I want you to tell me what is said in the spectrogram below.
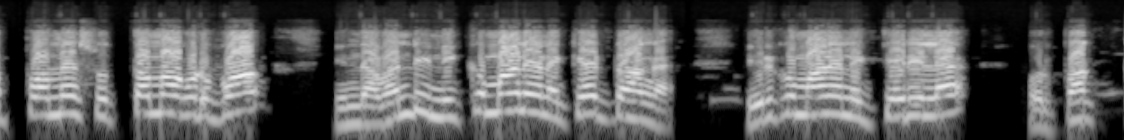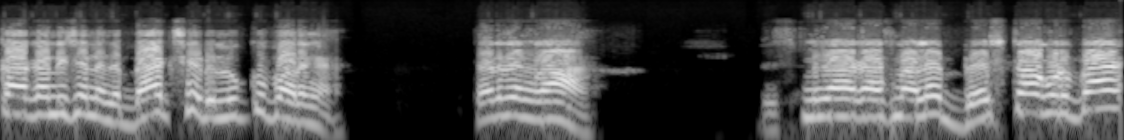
எப்பவுமே சுத்தமா கொடுப்போம். இந்த வண்டி நிக்குமான்னு எனக்கு கேட்டுவாங்க. இருக்குமான்னு எனக்கு தெரியல. ஒரு பக்கா கண்டிஷன் இந்த பேக் சைடு லுக்கு பாருங்க. தெரியுதுங்களா? பிஸ்மிலா காசுனாலே பெஸ்டா கொடுப்பேன்.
